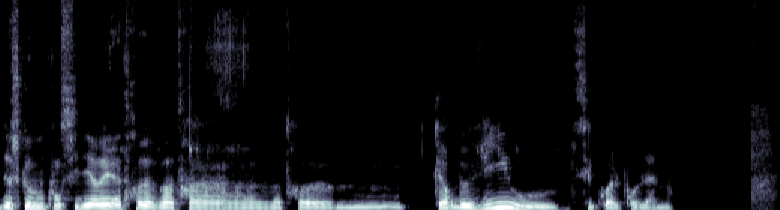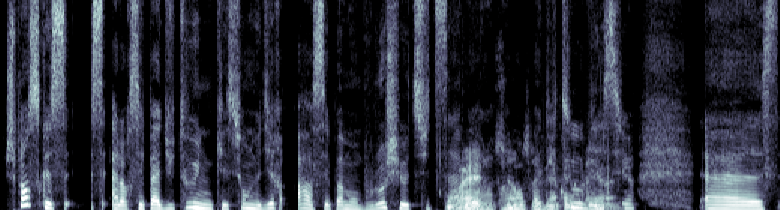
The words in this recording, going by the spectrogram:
de ce que vous considérez être votre, heu, votre, hem, cœur de vie ou c'est quoi le problème? Je pense que c'est alors c'est pas du tout une question de me dire: «Ah, c'est pas mon boulot, je suis au-dessus de ça», Ouais, alors sûr, vraiment pas du tout, compris, bien ouais. sûr. Heu, c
